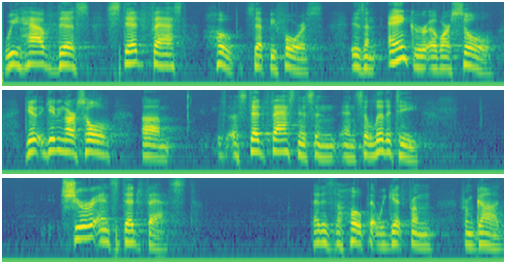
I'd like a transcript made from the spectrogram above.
We have this steadfast hope set before us, it is an anchor of our soul, give, giving our soul um, steadfastness and, and solidity, sure and steadfast. That is the hope that we get from, from God.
